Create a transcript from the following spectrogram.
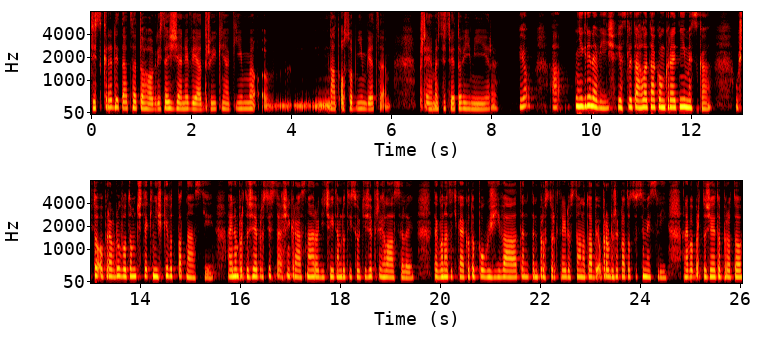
diskreditace toho, když se ženy vyjadřují k nějakým nad osobním věcem. Přejeme si světový mír. Jo, a nikdy nevíš, jestli tahle ta konkrétní miska už to opravdu o tom čte knížky od 15 a jenom protože je prostě strašně krásná, rodiče ji tam do té soutěže přihlásili, tak ona teďka jako to používá, ten, ten prostor, který dostala na to, aby opravdu řekla to, co si myslí. A nebo protože je to proto,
